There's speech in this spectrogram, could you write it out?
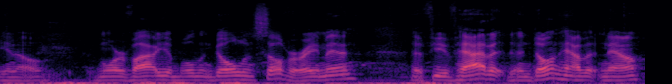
you know, more valuable than gold and silver. Amen. If you've had it and don't have it now,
